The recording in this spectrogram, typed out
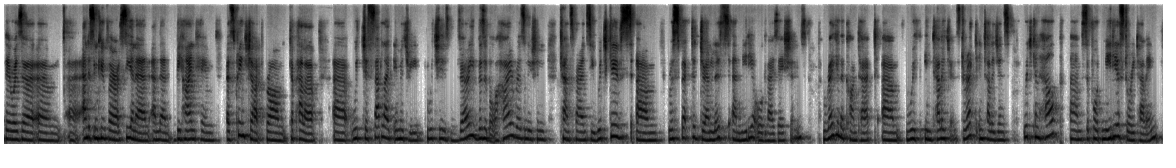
there was a um, uh, Anderson Cooper, CNN, and then behind him, a screenshot from Capella uh, which is satellite imagery, which is very visible, a high resolution transparency, which gives um, respected journalists and media organizations regular contact um, with intelligence, direct intelligence, which can help um, support media storytelling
